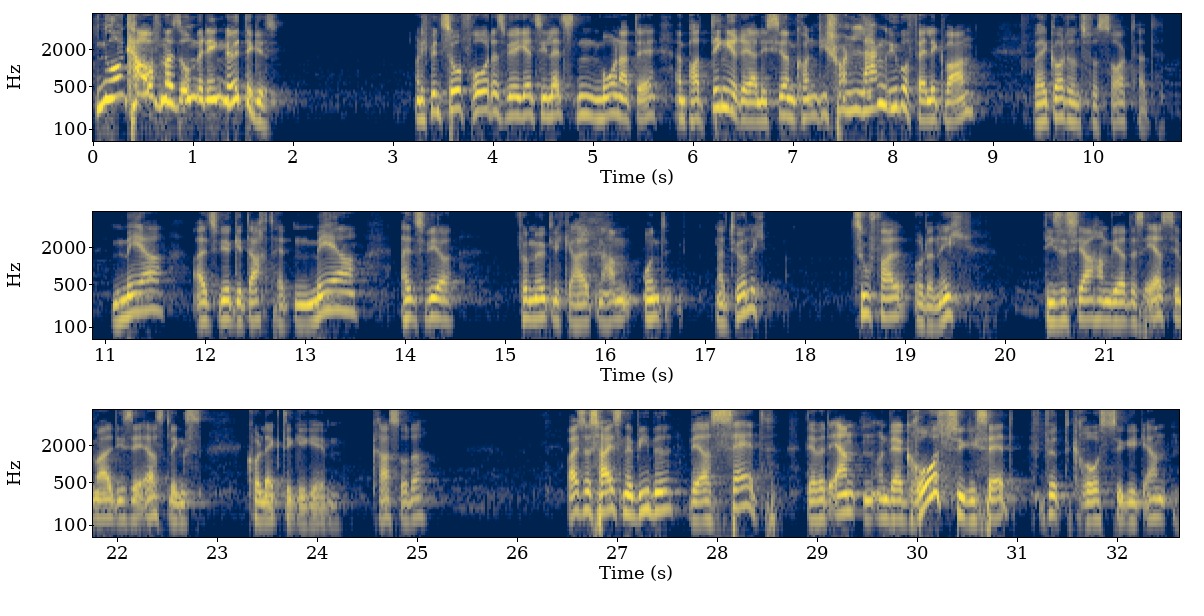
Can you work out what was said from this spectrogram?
Nur kaufen, was unbedingt nötig ist. Und ich bin so froh, dass wir jetzt die letzten Monate ein paar Dinge realisieren konnten, die schon lang überfällig waren, weil Gott uns versorgt hat. Mehr, als wir gedacht hätten, mehr, als wir für möglich gehalten haben. Und natürlich, Zufall oder nicht, dieses Jahr haben wir das erste Mal diese Erstlingskollekte gegeben. Krass, oder? Weißt du, es heißt in der Bibel, wer sät, der wird ernten. Und wer großzügig sät, wird großzügig ernten.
